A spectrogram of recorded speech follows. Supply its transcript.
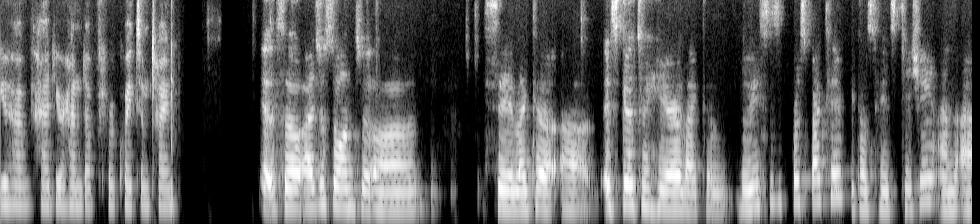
you have had your hand up for quite some time. Yeah, so I just want to uh, say like uh, uh, it's good to hear like uh, Luis's perspective because he's teaching, and I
